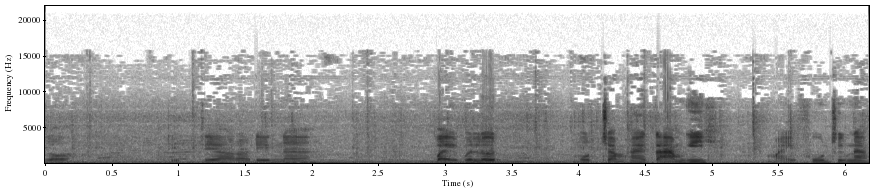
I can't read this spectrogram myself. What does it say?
Rồi, tiếp theo là đến 7 Plus 128 GB máy full chức năng.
